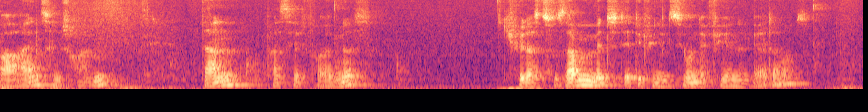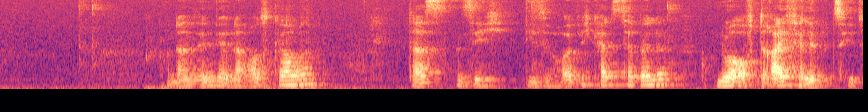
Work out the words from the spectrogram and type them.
var1 hinschreiben, dann passiert folgendes. Ich führe das zusammen mit der Definition der fehlenden Werte aus. Und dann sehen wir in der Ausgabe, dass sich diese Häufigkeitstabelle nur auf drei Fälle bezieht.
